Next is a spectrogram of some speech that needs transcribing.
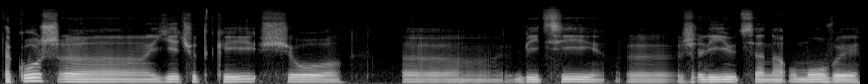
Також е, є чутки, що е, бійці е, жаліються на умови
